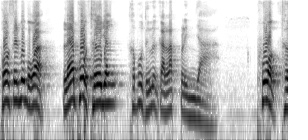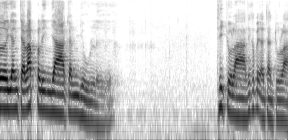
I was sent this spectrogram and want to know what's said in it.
โพสเฟซบุ๊กบอกว่า แล้วพวกเธอยังเขาพูดถึงเรื่องการรับปริญญา พวกเธอยังจะรับปริญญากันอยู่หรือ ที่จุฬาที่เขาเป็นอาจารย์จุฬา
